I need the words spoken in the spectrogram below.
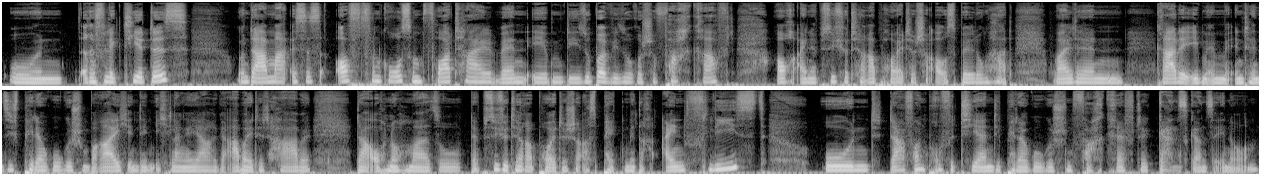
und reflektiert es. Und da ist es oft von großem Vorteil, wenn eben die supervisorische Fachkraft auch eine psychotherapeutische Ausbildung hat, weil denn gerade eben im intensivpädagogischen Bereich, in dem ich lange Jahre gearbeitet habe, da auch nochmal so der psychotherapeutische Aspekt mit einfließt und davon profitieren die pädagogischen Fachkräfte ganz, ganz enorm.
